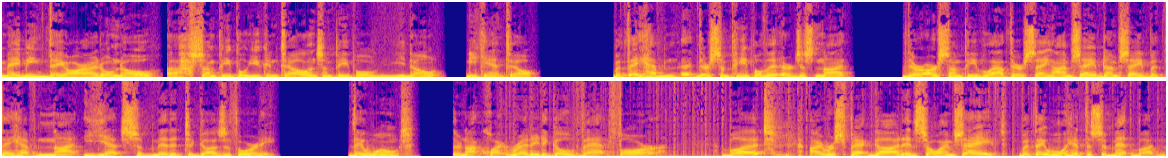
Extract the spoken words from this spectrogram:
Maybe they are, I don't know. Uh, some people you can tell, and some people you don't. You can't tell. But they have, there's some people that are just not, there are some people out there saying, I'm saved, I'm saved, but they have not yet submitted to God's authority. They won't. They're not quite ready to go that far. But I respect God and so I'm saved. But they won't hit the submit button.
